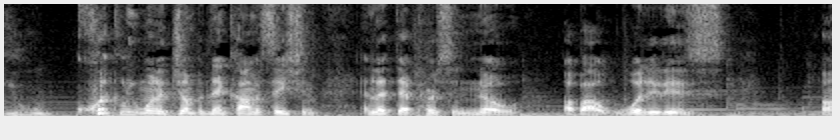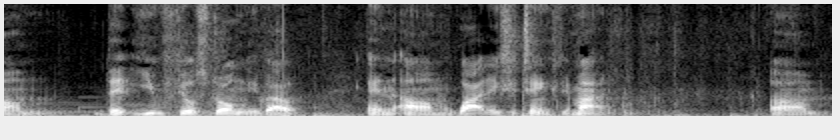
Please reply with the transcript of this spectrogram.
You quickly want to jump in that conversation and let that person know about what it is um, that you feel strongly about and um, why they should change their mind. Um,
